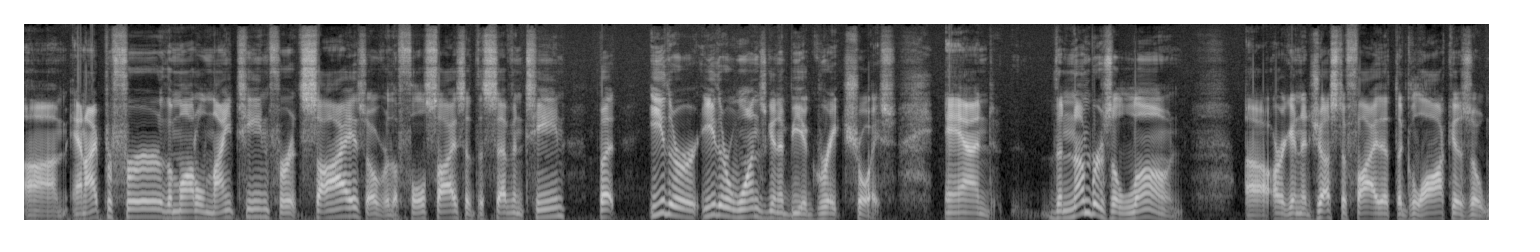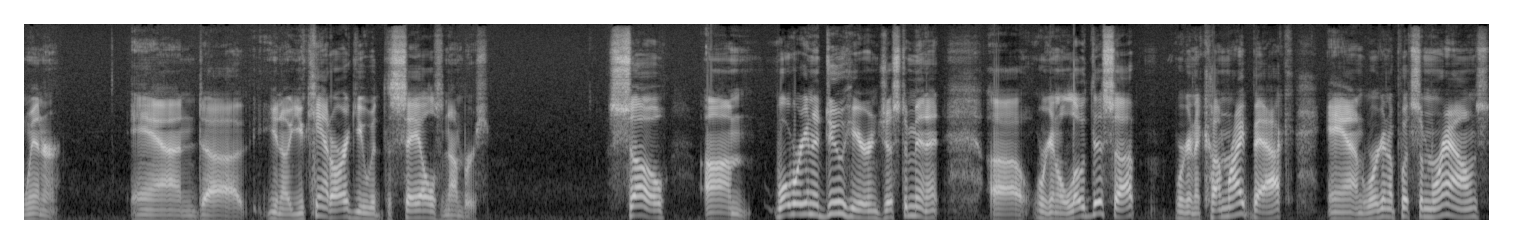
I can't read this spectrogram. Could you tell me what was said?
Um, and I prefer the Model 19 for its size over the full size of the 17, but either, either one's going to be a great choice. And the numbers alone uh, are going to justify that the Glock is a winner. And, uh, you know, you can't argue with the sales numbers. So, um, what we're going to do here in just a minute, uh, we're going to load this up. We're going to come right back and we're going to put some rounds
